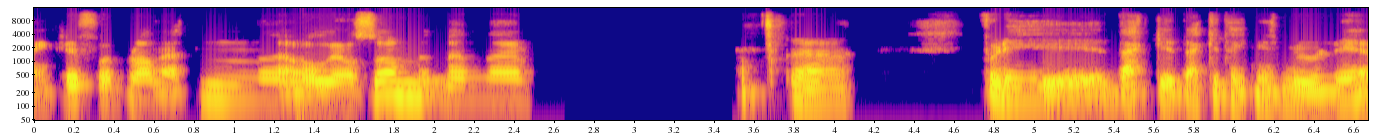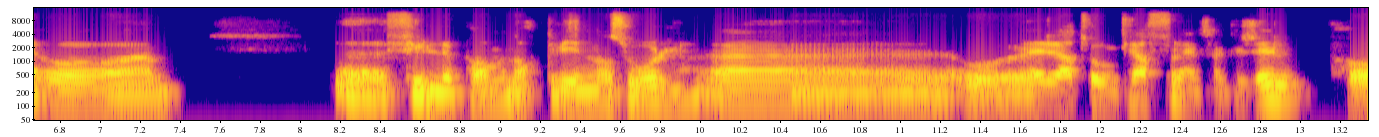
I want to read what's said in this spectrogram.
egentlig for planeten olje også, men uh, fordi det er ikke, det er ikke teknisk mulig å uh, fylle på med nok vind og sol, uh, eller atomkraft for den saks skyld, på,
